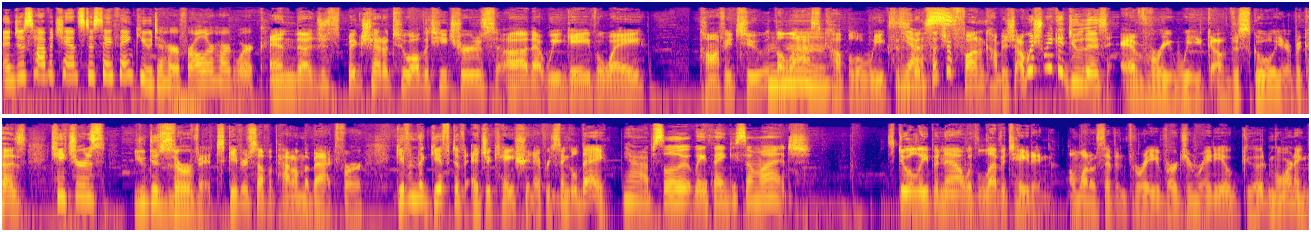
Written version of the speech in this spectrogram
and just have a chance to say thank you to her for all her hard work. And uh, just big shout out to all the teachers uh, that we gave away coffee to the last couple of weeks. It's been Mm-hmm. Such a fun competition. I wish we could do this every week of the school year because teachers, you deserve it. Give yourself a pat on the back for giving the gift of education every single day. Yeah, absolutely. Thank you so much. Let's Dua Lipa now with Levitating on 1073 Virgin Radio. Good morning.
